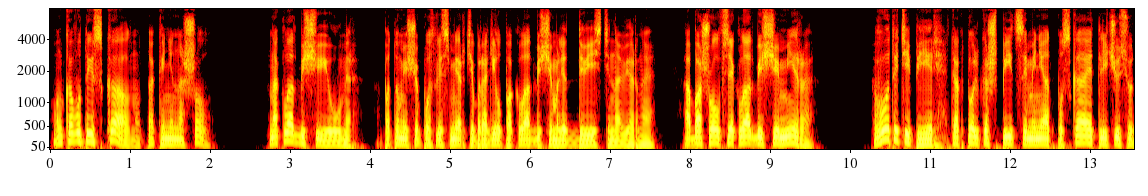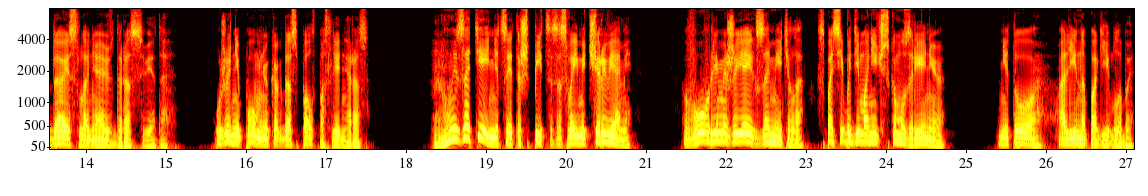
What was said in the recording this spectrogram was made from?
Он кого-то искал, но так и не нашел. На кладбище и умер, а потом еще после смерти бродил по кладбищам лет двести, наверное. Обошел все кладбища мира. Вот и теперь, как только шпица меня отпускает, лечу сюда и слоняюсь до рассвета. Уже не помню, когда спал в последний раз. Ну и затейница эта шпица со своими червями. Вовремя же я их заметила, спасибо демоническому зрению. Не то Алина погибла бы.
